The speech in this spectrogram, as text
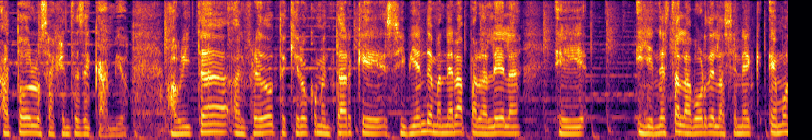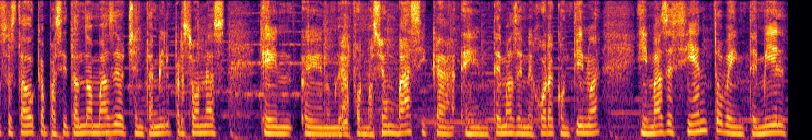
a todos los agentes de cambio. Ahorita, Alfredo, te quiero comentar que si bien de manera paralela eh, y en esta labor de la CENEC hemos estado capacitando a más de 80 mil personas en, la formación básica en temas de mejora continua y más de 120 mil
